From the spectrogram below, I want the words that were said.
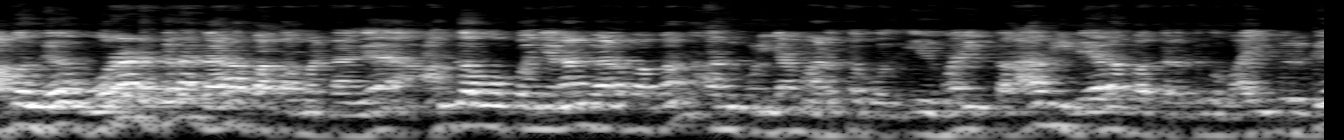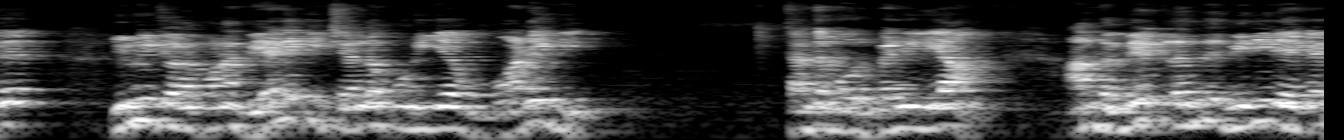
அவங்க ஒரு இடத்துல வேலை பார்க்க மாட்டாங்க. அங்க கொஞ்ச நாள் வேலை பார்ப்பாங்க அது பிடிக்காம அடுத்த போகுது இது மாதிரி தாவி வேலை பார்க்கறதுக்கு வாய்ப்பு இருக்கு. இன்னும் சொல்ல போனா வேலைக்கு செல்லக்கூடிய மனைவி சந்திரன் ஒரு பெண் இல்லையா? அந்த மேட்லேருந்து விதி ரேகை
